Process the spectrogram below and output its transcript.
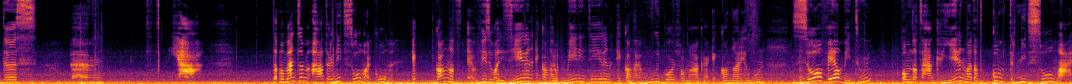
Dus um, ja, dat momentum gaat er niet zomaar komen. Ik kan dat visualiseren, ik kan daarop mediteren, ik kan daar een moodboard van maken, ik kan daar gewoon zoveel mee doen om dat te gaan creëren, maar dat komt er niet zomaar.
